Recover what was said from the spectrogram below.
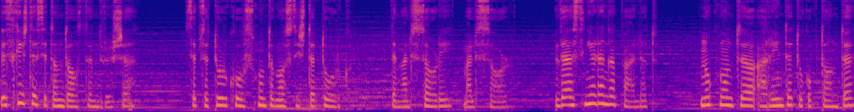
Dhe s'kishte si të ndodhte ndryshe, sepse turku s'mund të mos ishte turk, dhe malësori, malësor. Dhe asnjëra nga palët, nuk mund të arrinte të kuptonte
